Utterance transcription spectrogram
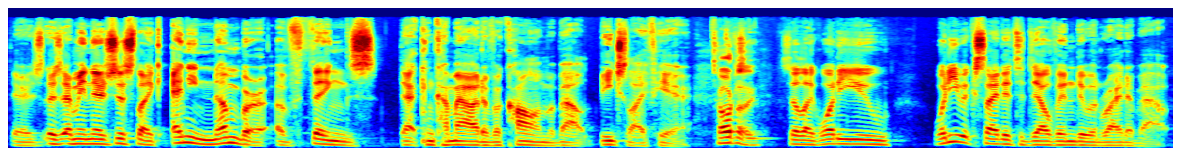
There's, there's, I mean, there's just like any number of things that can come out of a column about beach life here. Totally. So, like, what are you, what are you excited to delve into and write about?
